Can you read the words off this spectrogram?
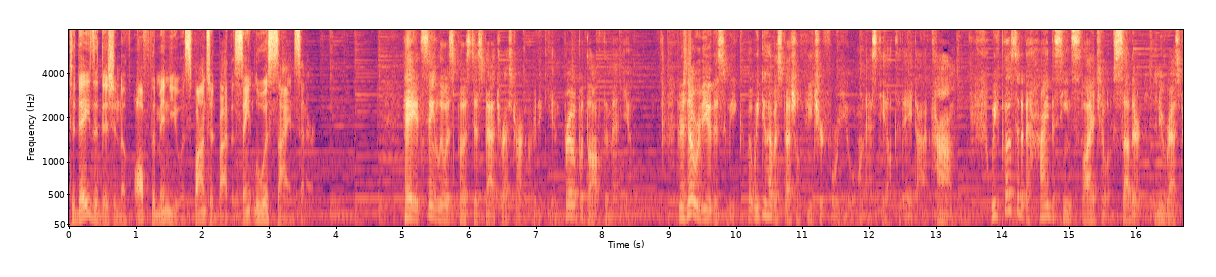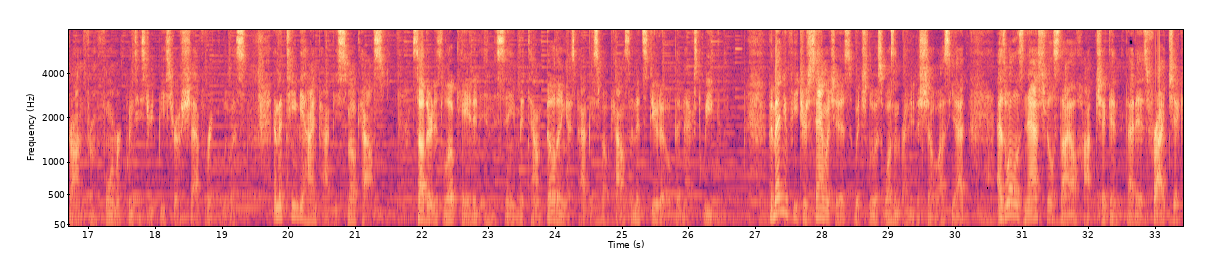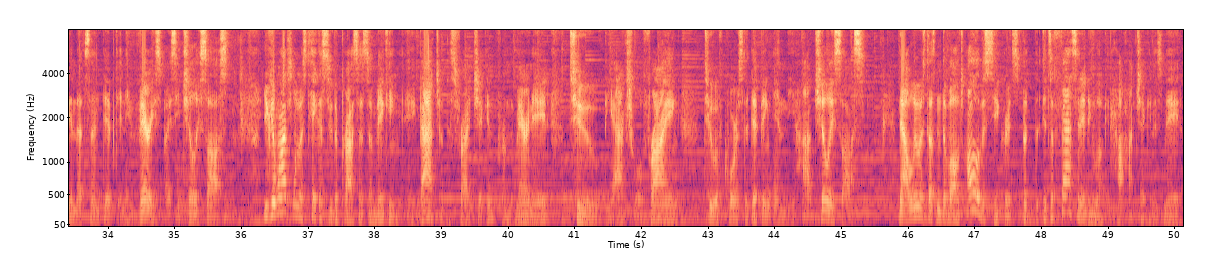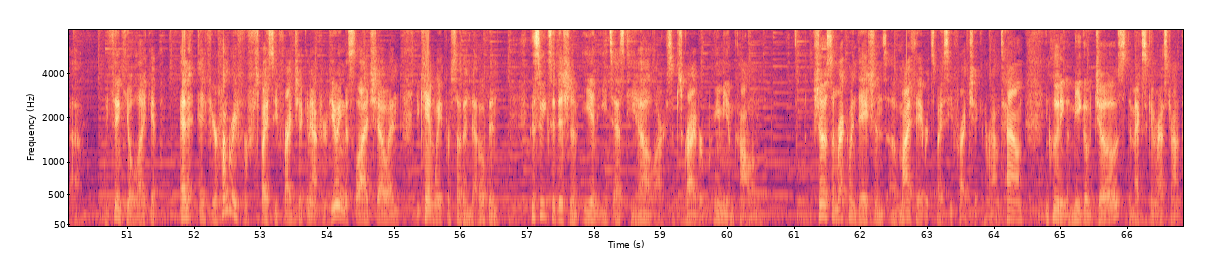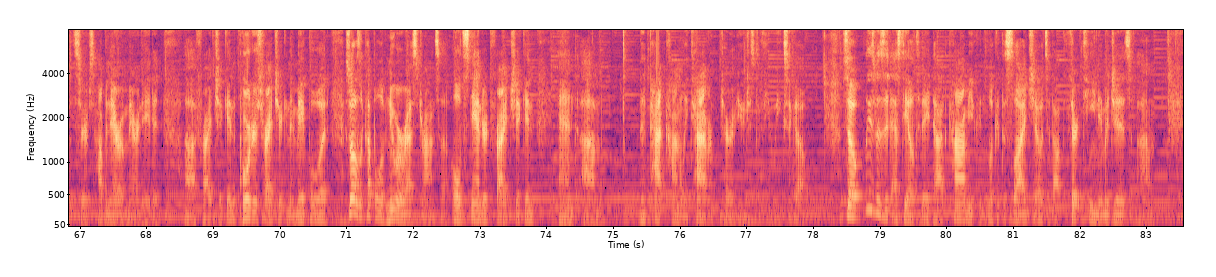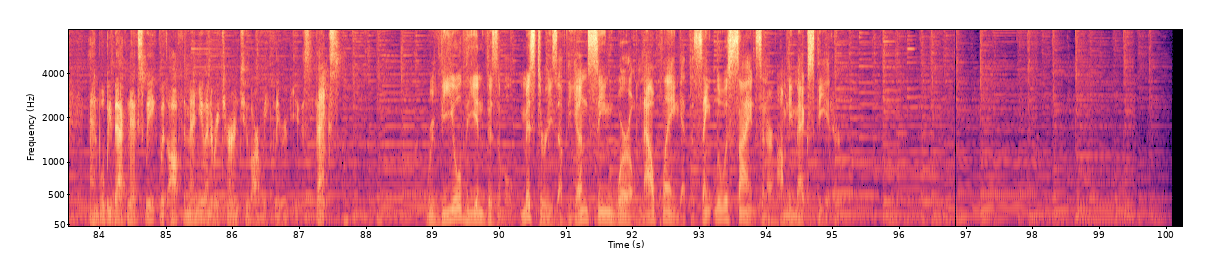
Today's edition of Off the Menu is sponsored by the St. Louis Science Center. Hey, it's St. Louis Post Dispatch restaurant critic Ian Froeb with Off the Menu. There's no review this week, but we do have a special feature for you on STLtoday.com. We've posted a behind the scenes slideshow of Southern, the new restaurant from former Quincy Street Bistro chef Rick Lewis, and the team behind Pappy's Smokehouse. Southern is located in the same Midtown building as Pappy's Smokehouse, and it's due to open next week. The menu features sandwiches, which Lewis wasn't ready to show us yet, as well as Nashville style hot chicken, that is, fried chicken that's then dipped in a very spicy chili sauce. You can watch Lewis take us through the process of making a batch of this fried chicken from the marinade to the actual frying to, of course, the dipping in the hot chili sauce. Now, Lewis doesn't divulge all of his secrets, but it's a fascinating look at how hot chicken is made. Uh, we think you'll like it. And if you're hungry for spicy fried chicken after viewing the slideshow and you can't wait for Southern to open, this week's edition of Ian Eats STL, our subscriber premium column, shows some recommendations of my favorite spicy fried chicken around town, including Amigo Joe's, the Mexican restaurant that serves habanero marinated uh, fried chicken, Porter's Fried Chicken in Maplewood, as well as a couple of newer restaurants, uh, Old Standard Fried Chicken and um, the Pat Connolly Tavern, which I reviewed just a few weeks ago. So please visit stltoday.com. You can look at the slideshow. It's about 13 images. Um, and we'll be back next week with Off the Menu and a return to our weekly reviews. Thanks. Reveal the Invisible Mysteries of the Unseen World, now playing at the St. Louis Science Center OmniMax Theater.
